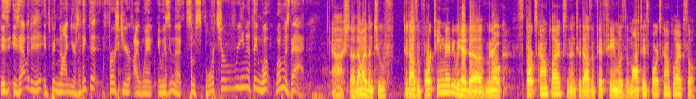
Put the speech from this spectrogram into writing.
Is is that what it is? It's been nine years. I think the first year I went, it was in the some sports arena thing. What when was that? Gosh, uh, that might have been two, 2014 maybe. We had the Monroe Sports Complex, and then 2015 was the Multi Sports Complex. So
